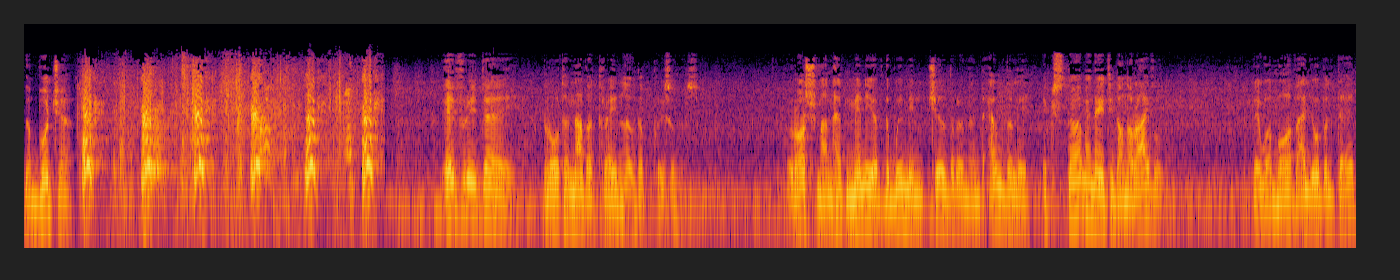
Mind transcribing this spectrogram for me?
The butcher. Every day brought another trainload of prisoners. Rochman had many of the women, children, and elderly exterminated on arrival. They were more valuable dead.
